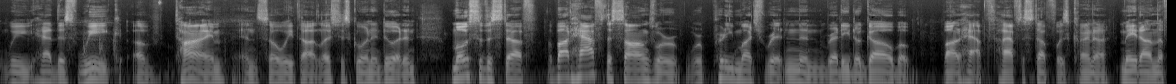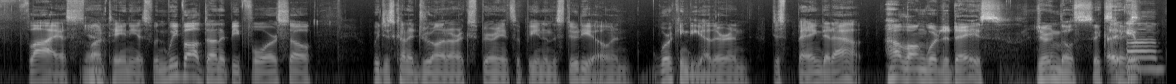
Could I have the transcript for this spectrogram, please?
we had this week of time, and so we thought, let's just go in and do it. And most of the stuff, about half the songs were were pretty much written and ready to go, but about half half the stuff was kind of made on the fly, as spontaneous. When we've all done it before, so we just kind of drew on our experience of being in the studio and working together and just banged it out. How long were the days during those six days? It-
